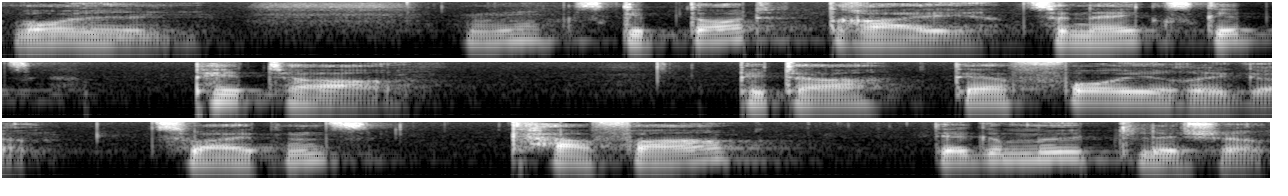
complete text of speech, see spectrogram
wollen. Hm, es gibt dort drei. Zunächst gibt es Pitta. Pitta, der Feurige. Zweitens Kapha, der Gemütliche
